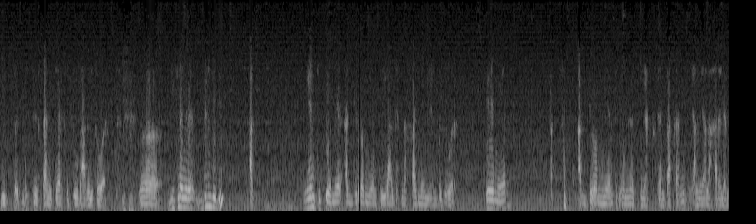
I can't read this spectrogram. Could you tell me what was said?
ci district sanitaire ci Touba ak li ko wër. Gis nañu ne junni bi ak ñeenti téeméer ak juróom-ñeent yàlla def na faj nañ leen ba ci wër. Téeméer ak fukk ak juróom-ñeent ñoom ñoo ci ñàkk seen bakkan. Yàlla yàlla xare leen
